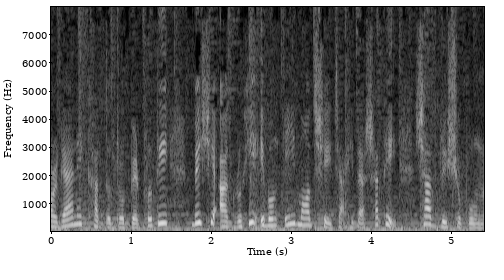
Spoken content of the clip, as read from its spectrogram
অর্গ্যানিক খাদ্যদ্রব্যের প্রতি বেশি আগ্রহী এবং এই মদ সেই চাহিদার সাথেই সাদৃশ্যপূর্ণ।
